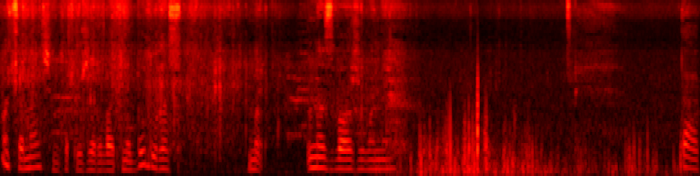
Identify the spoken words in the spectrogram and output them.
Оце меншенька, теж рвати не буду, раз ми на зважування. Так.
